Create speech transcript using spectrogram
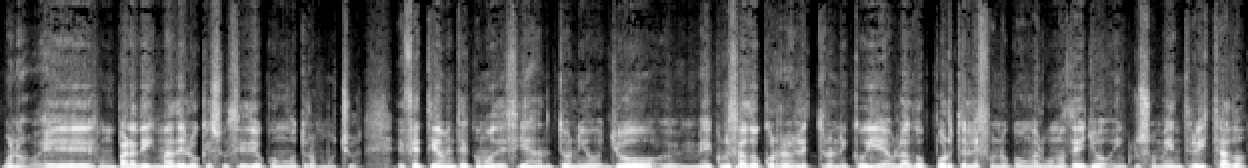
bueno, es un paradigma de lo que sucedió con otros muchos. Efectivamente, como decías Antonio, yo eh, me he cruzado correos electrónicos y he hablado por teléfono con algunos de ellos, incluso me he entrevistado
